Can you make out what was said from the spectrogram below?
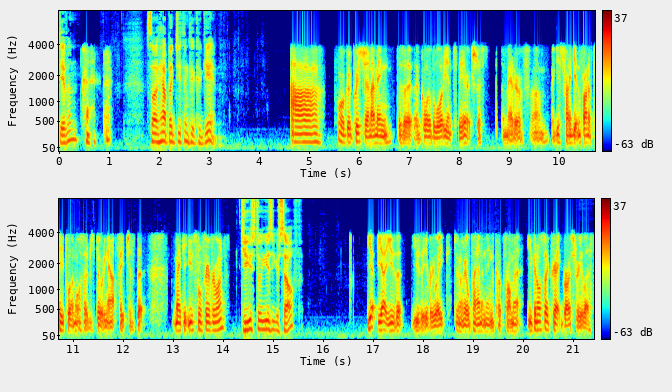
Devin. so, how big do you think it could get? Uh, well, good question. I mean, there's a, a global audience there. It's just a matter of, um, I guess, trying to get in front of people and also just building out features that make it useful for everyone. Do you still use it yourself? Yep, yeah, use it use it every week, do a meal plan, and then cook from it. You can also create grocery lists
